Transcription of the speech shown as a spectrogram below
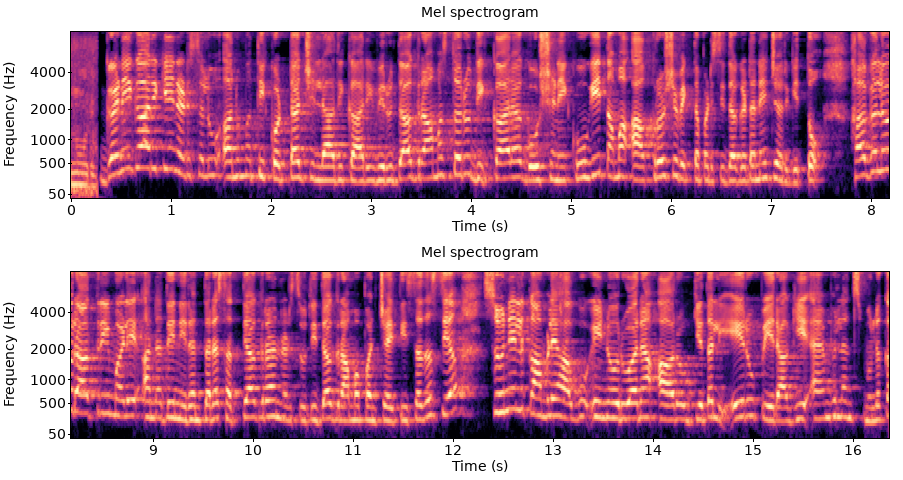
ನೋಡ್ರಿ ಗಣಿಗಾರಿಕೆ ನಡೆಸಲು ಅನುಮತಿ ಕೊಟ್ಟ ಜಿಲ್ಲಾಧಿಕಾರಿ ವಿರುದ್ಧ ಗ್ರಾಮಸ್ಥರು ಧಿಕ್ಕಾರ ಘೋಷಣೆ ಕೂಗಿ ತಮ್ಮ ಆಕ್ರೋಶ ವ್ಯಕ್ತಪಡಿಸಿದ ಘಟನೆ ಜರುಗಿತ್ತು. ಹಗಲು ರಾತ್ರಿ ಮಳೆ ಅನ್ನದೆ ನಿರಂತರ ಸತ್ಯಾಗ್ರಹ ನಡೆಸುತ್ತಿದ್ದ ಗ್ರಾಮ ಪಂಚಾಯಿತಿ ಸದಸ್ಯ ಸುನಿಲ್ ಕಾಂಬ್ಳೆ ಹಾಗೂ ಇನ್ನೋರ್ವನ ಆರೋಗ್ಯದಲ್ಲಿ ಏರುಪೇರಾಗಿ ಆಂಬ್ಯುಲೆನ್ಸ್ ಮೂಲಕ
